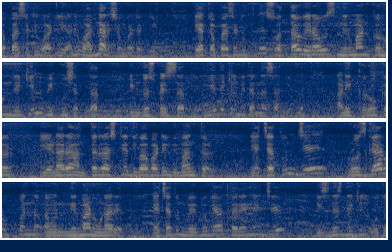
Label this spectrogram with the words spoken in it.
कपॅसिटी वाढली आणि वाढणार शंभर टक्के. या कपॅसिटीत ते स्वतः वेअरहाऊस निर्माण करून देखील विकू शकतात इंडोस्पेससारखे हे देखील मी त्यांना सांगितलं. आणि खरोखर येणारा आंतरराष्ट्रीय दिवा पाटील विमानतळ याच्यातून जे रोजगार उत्पन्न निर्माण होणार आहेत याच्यातून वेगवेगळ्या तऱ्हेने जे बिझनेस देखील उत-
